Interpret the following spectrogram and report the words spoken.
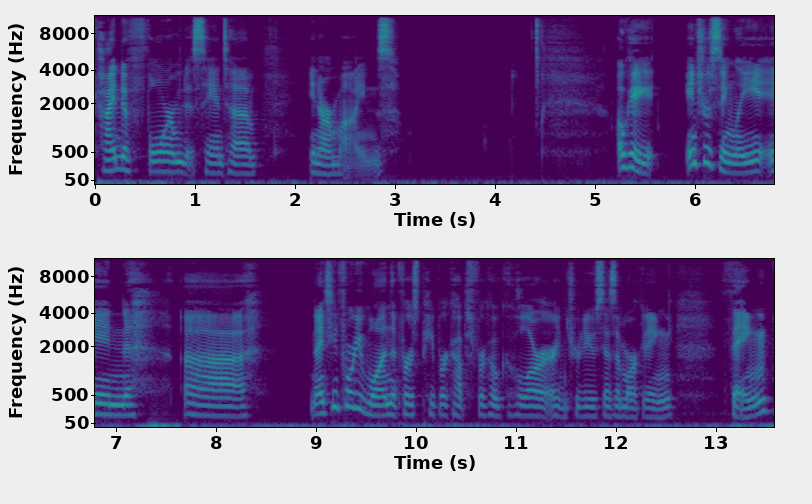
kind of formed Santa in our minds. Okay, interestingly, in uh, 1941, the first paper cups for Coca Cola are introduced as a marketing thing.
